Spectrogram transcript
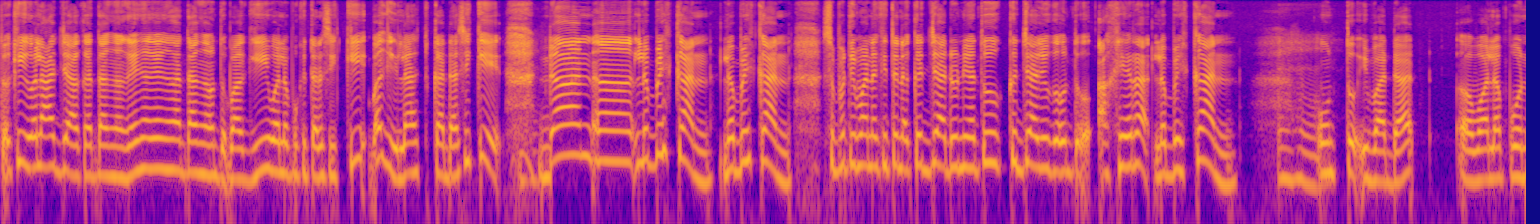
Tok Kira lah ajarkan tangan gengan-gengan tangan untuk bagi walaupun kita ada sikit bagilah kadar sikit. Dan uh, lebihkan lebihkan seperti mana kita nak kejar dunia tu kejar juga untuk akhirat lebihkan untuk ibadat uh, walaupun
